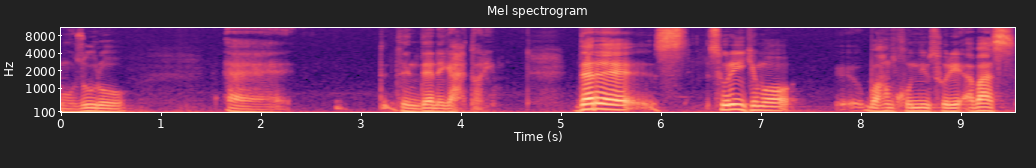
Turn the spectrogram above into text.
موضوع رو زنده نگه داریم. در سوره ای که ما با هم خوندیم سوره عبس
